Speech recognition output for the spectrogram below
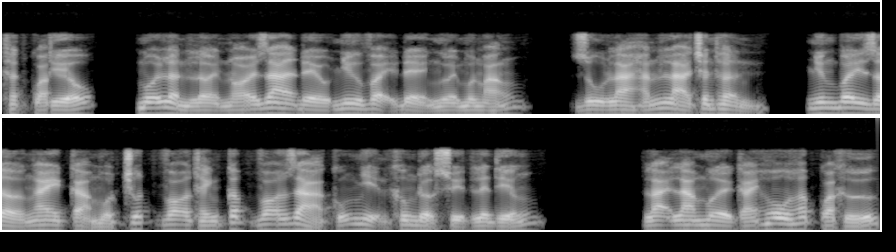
thật quá thiếu, mỗi lần lời nói ra đều như vậy để người muốn mắng, dù là hắn là chân thần, nhưng bây giờ ngay cả một chút võ thánh cấp võ giả cũng nhịn không được suýt lên tiếng. Lại là mười cái hô hấp quá khứ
